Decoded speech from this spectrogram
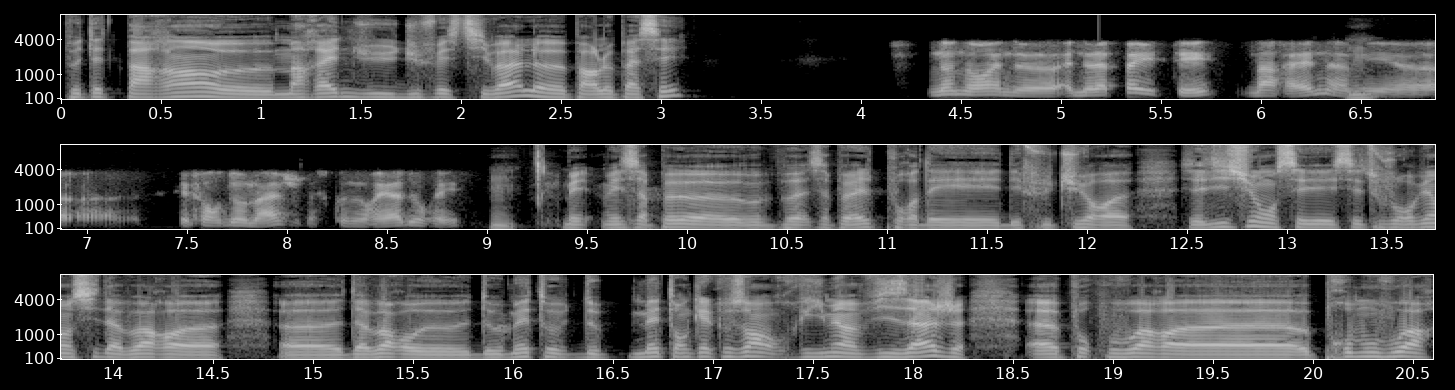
peut-être parrain, marraine du, du festival par le passé? Non, non, elle ne, elle ne l'a pas été, marraine, Mm. mais c'est fort dommage parce qu'on aurait adoré. Mais, mais ça, peut, euh, ça peut être pour des, futures euh, éditions. C'est toujours bien aussi d'avoir euh, d'avoir de, mettre, de mettre en quelque sorte entre guillemets, un visage pour pouvoir promouvoir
